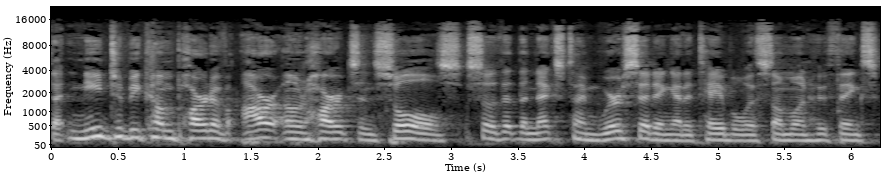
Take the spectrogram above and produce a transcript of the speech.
that need to become part of our own hearts and souls so that the next time we're sitting at a table with someone who thinks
